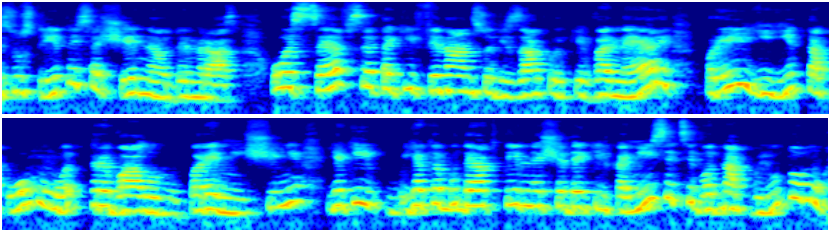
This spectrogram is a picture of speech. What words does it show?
зустрітися ще й не один раз. Ось це все такі фінансові заклики Венери при її такому от тривалому переміщенні, який, яке буде активне ще декілька місяців. Однак в лютому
